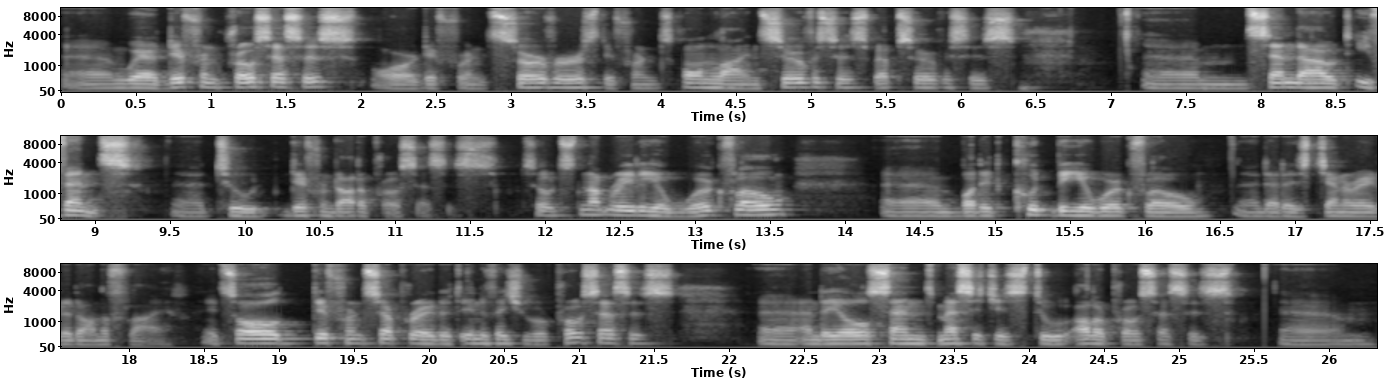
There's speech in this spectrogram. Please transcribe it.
um, where different processes or different servers, different online services, web services, um, send out events uh, to different other processes. So it's not really a workflow, uh, but it could be a workflow uh, that is generated on the fly. It's all different separated individual processes uh, and they all send messages to other processes um,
